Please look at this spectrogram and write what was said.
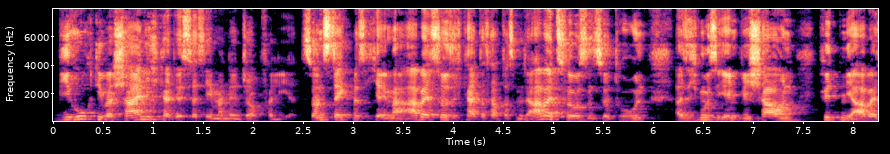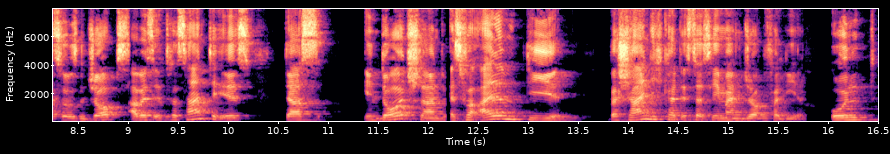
wie hoch die Wahrscheinlichkeit ist, dass jemand den Job verliert. Sonst denkt man sich ja immer, Arbeitslosigkeit, das hat was mit Arbeitslosen zu tun. Also ich muss irgendwie schauen, finden die Arbeitslosen Jobs. Aber das Interessante ist, dass in Deutschland es vor allem die Wahrscheinlichkeit ist, dass jemand einen Job verliert. Und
